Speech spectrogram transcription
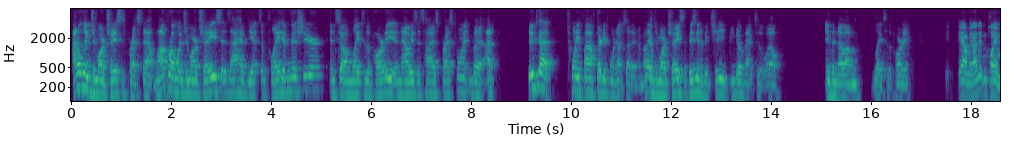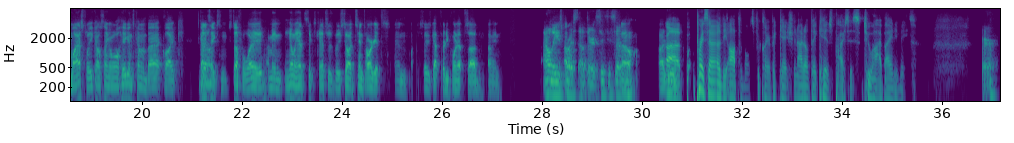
I don't think Ja'Marr Chase is pressed out. My problem with Ja'Marr Chase is I have yet to play him this year, and so I'm late to the party, and now he's his highest price point. But I, dude's got 25, 30 point upside in him. I think Ja'Marr Chase, if he's going to be cheap, you go back to the well, even though I'm late to the party. Yeah, I mean, I didn't play him last week. I was thinking, well, Higgins coming back, like got to yeah. take some stuff away. I mean, he only had six catches, but he still had ten targets, and like you said, he's got thirty point upside. I mean, I don't think he's priced out there at sixty seven. No, I agree. Uh, price out of the optimals for clarification. I don't think his price is too high by any means. Fair.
